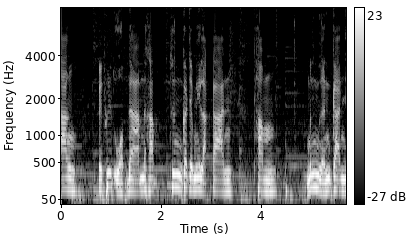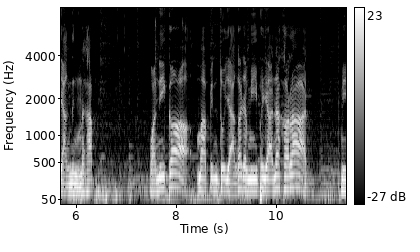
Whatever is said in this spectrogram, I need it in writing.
างเป็นพืชอวบน้ำนะครับ ซึ่งก็จะมีหลักการทำมันเหมือนกันอย่างหนึ่งนะครับ วันนี้ก็มาเป็นตัวอย่างก็จะมีพญานาคราช มี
